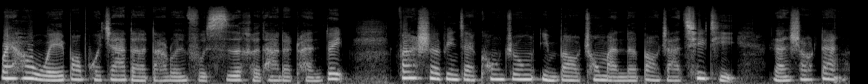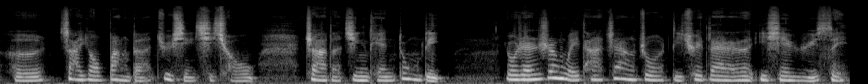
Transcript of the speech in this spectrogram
外号为“爆破家”的达伦福斯和他的团队发射并在空中引爆充满了爆炸气体、燃烧弹和炸药棒的巨型气球，炸得惊天动地。有人认为他这样做的确带来了一些雨水，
